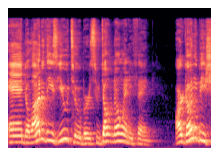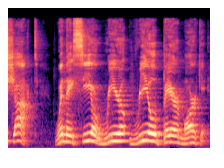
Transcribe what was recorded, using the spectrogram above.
And a lot of these YouTubers who don't know anything are going to be shocked when they see a real real bear market.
